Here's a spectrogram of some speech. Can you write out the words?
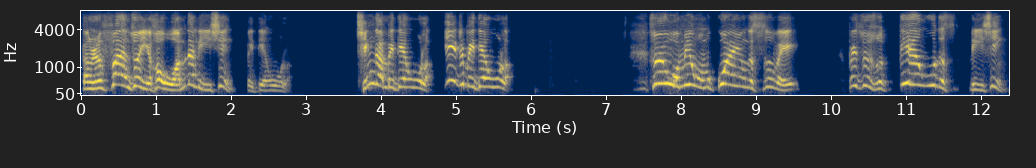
当人犯罪以后，我们的理性被玷污了，情感被玷污了，意志被玷污了，所以我们用我们惯用的思维，被罪所玷污的理性、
